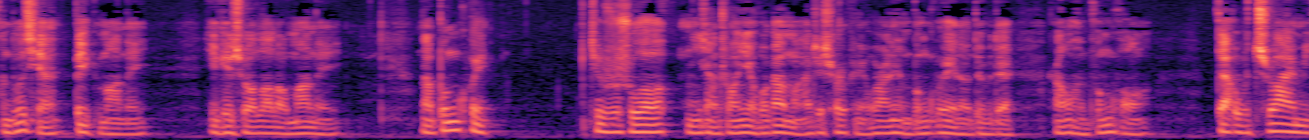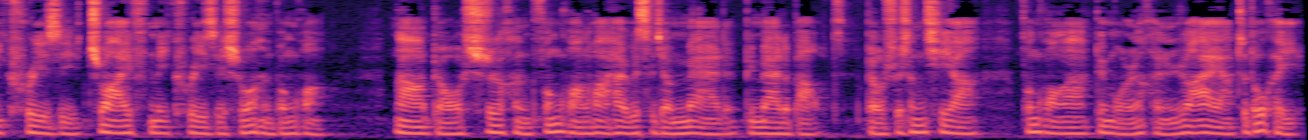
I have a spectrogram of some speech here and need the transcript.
很多钱，big money，也可以说 a lot of money。那崩溃，就是说你想创业或干嘛，这事儿肯定会让你很崩溃的，对不对？然后很疯狂。That would drive me crazy. Drive me crazy，使我很疯狂。 那表示很疯狂的话，还有个词叫 mad，be mad about，表示生气啊、疯狂啊、对某人很热爱啊，这都可以。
